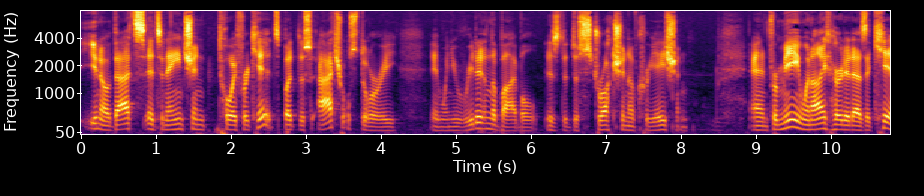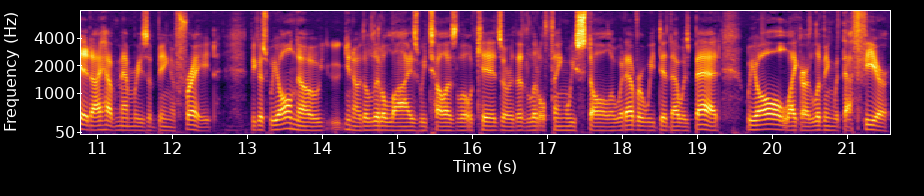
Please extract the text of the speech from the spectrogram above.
You know, that's it's an ancient toy for kids, but this actual story. And when you read it in the Bible, is the destruction of creation and for me, when I heard it as a kid, I have memories of being afraid because we all know, you know, the little lies we tell as little kids or the little thing we stole or whatever we did that was bad. We all like are living with that fear.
